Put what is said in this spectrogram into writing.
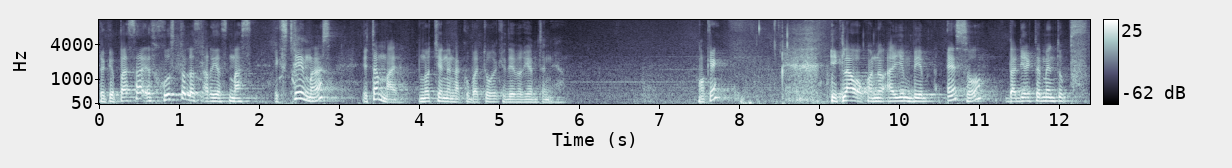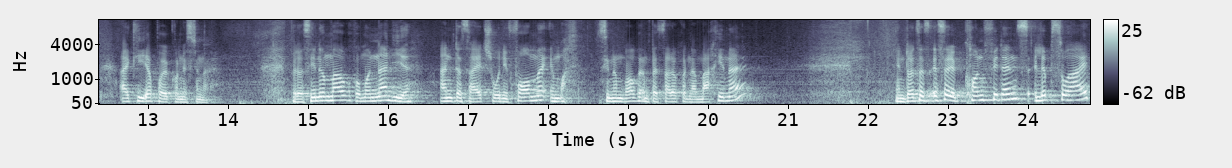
Lo que pasa es justo las áreas más extremas están mal, no tienen la cobertura que deberían tener. ¿Ok? Y claro, cuando alguien ve eso, da directamente, hay que ir por el condicional. Pero sin embargo, como nadie antes ha hecho uniforme, hemos sin embargo empezado con la marginal. Entonces es el confidence ellipsoid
